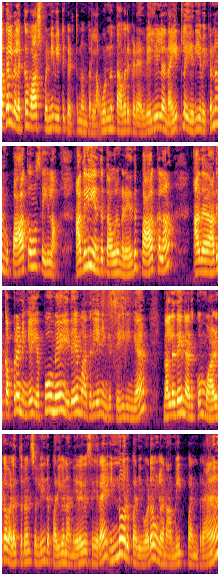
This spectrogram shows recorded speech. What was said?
அகல் விளக்க வாஷ் பண்ணி வீட்டுக்கு எடுத்துன்னு வந்துடலாம். ஒன்றும் தவறு கிடையாது. வெளியில் நைட்டில் எரிய வைக்கணும் நம்ம பார்க்கவும் செய்யலாம். அதுலேயும் எந்த தவறும் கிடையாது. பார்க்கலாம். அதை அதுக்கப்புறம் நீங்கள் எப்போவுமே இதே மாதிரியே நீங்கள் செய்வீங்க. நல்லதே நடக்கும். வாழ்க வளத்துடன் சொல்லி இந்த பதிவை நான் நிறைவு செய்கிறேன் இன்னொரு பதிவோடு உங்களை நான் மீட் பண்ணுறேன்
